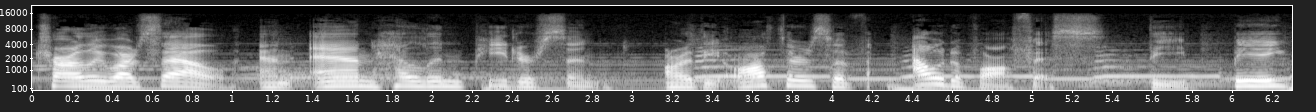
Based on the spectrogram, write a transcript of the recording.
Charlie Warzel and Anne Helen Petersen are the authors of Out of Office The Big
